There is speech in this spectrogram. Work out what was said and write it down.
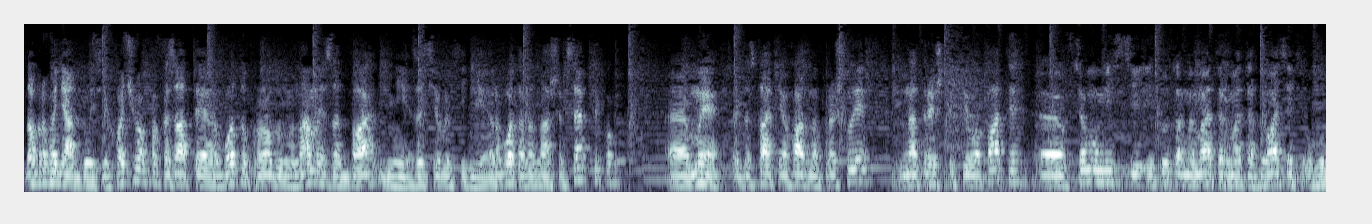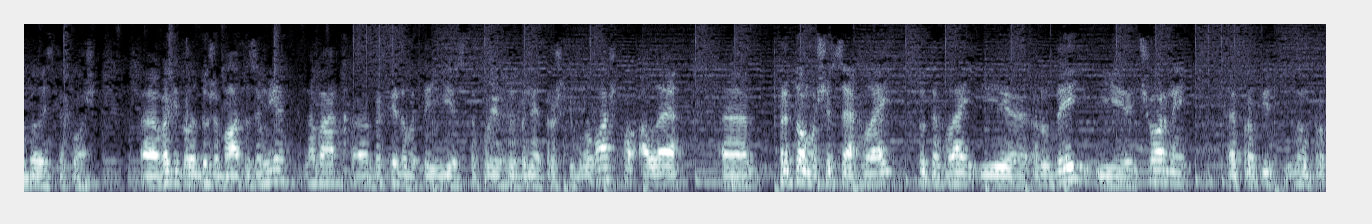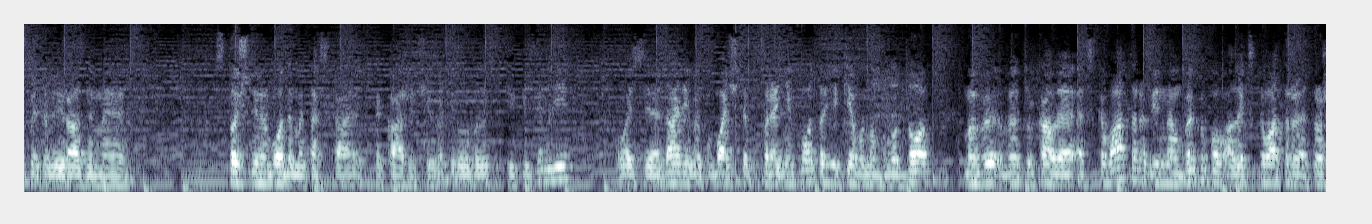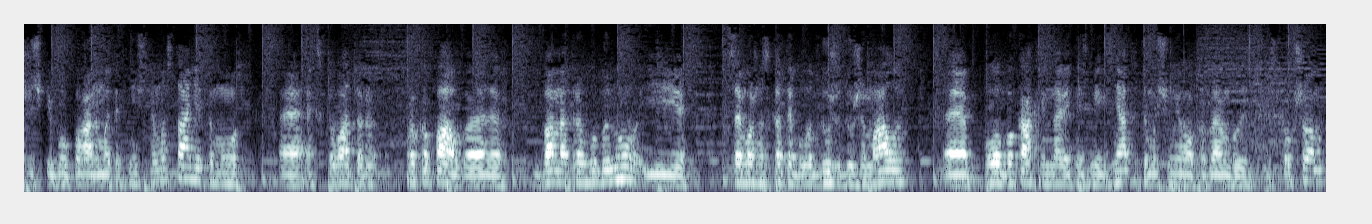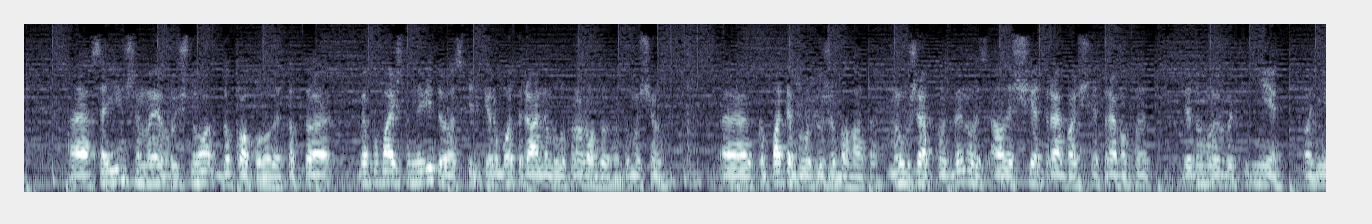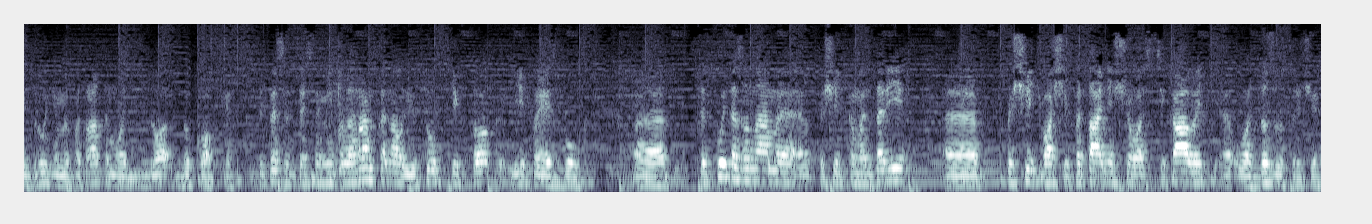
Доброго дня, друзі! Хочу вам показати роботу, пророблену нами за два дні за ці вихідні. Робота над нашим септиком. Е, Ми достатньо гарно пройшли на три штуки лопати е, в цьому місці, і тут ми метр, метр двадцять углубились також. Е, Викидали дуже багато землі наверх. Викидувати її з такої глибини трошки було важко, але при тому, що це глей, тут глей і рудий, і чорний, пропіт, ну, пропитаний різними сточними водами, так так кажучи, викинули велику кількість землі. Ось е, далі ви побачите попереднє фото, яке воно було до. Ми викликали екскаватор, він нам викопав, але екскаватор трошечки був в поганому технічному стані, тому е, екскаватор прокопав е, 2 метри глибину, і це можна сказати було дуже дуже мало. Е, По боках він навіть не зміг зняти, тому що у нього проблеми були з ковшом. Е, Все інше ми вручну докопували. Тобто, ви побачите на відео, скільки роботи реально було пророблено, тому що е, копати було дуже багато. Ми вже продвинулись, але ще треба, ще треба. Я думаю, вихідні одні другі ми потратимо до докопки. Підписуйтесь на мій телеграм-канал, Ютуб, Тікток і Фейсбук. Е, Слідкуйте за нами, пишіть коментарі, пишіть ваші питання, що вас цікавить. От, до зустрічі.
